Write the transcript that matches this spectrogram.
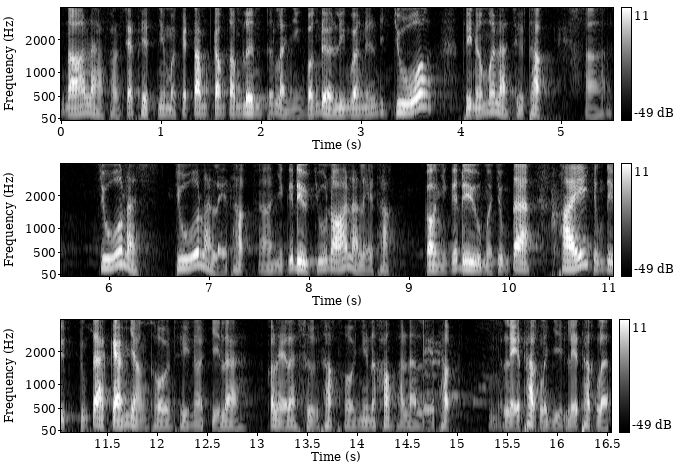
đó là phần xác thịt. Nhưng mà cái tâm trong tâm linh tức là những vấn đề liên quan đến Chúa thì nó mới là sự thật. À, Chúa là Chúa là lẽ thật. À, những cái điều Chúa nói là lẽ thật. Còn những cái điều mà chúng ta thấy chúng điều chúng ta cảm nhận thôi thì nó chỉ là có lẽ là sự thật thôi nhưng nó không phải là lẽ thật. Lẽ thật là gì? Lẽ thật là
